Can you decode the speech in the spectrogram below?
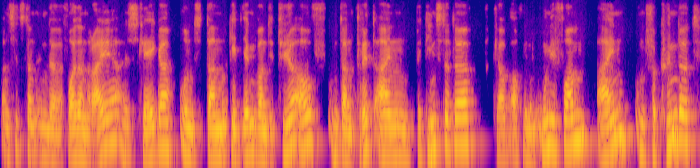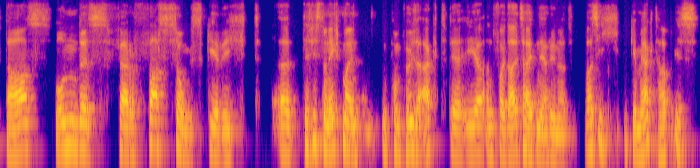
man sitzt dann in der vorderen Reihe als Kläger und dann geht irgendwann die Tür auf und dann tritt ein Bediensteter glaube auch in Uniform, ein und verkündet das Bundesverfassungsgericht das ist zunächst mal ein pompöser Akt, der eher an Feudalzeiten erinnert. Was ich gemerkt habe, ist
